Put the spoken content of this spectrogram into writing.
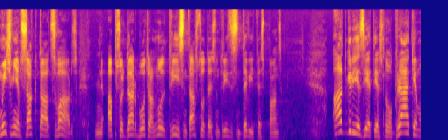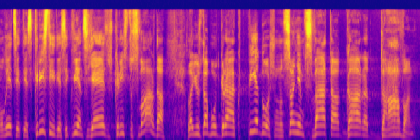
Viņš viņiem saka tādus vārdus: apstuļu darba otrā nodaļa, 38 un 39 pāns. Atgriezieties no grēkiem un liecieties kristīties ik viens Jēzus Kristus vārdā, lai jūs dabūtu grēku piedošanu un saņemtu svētā gara dāvanu.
